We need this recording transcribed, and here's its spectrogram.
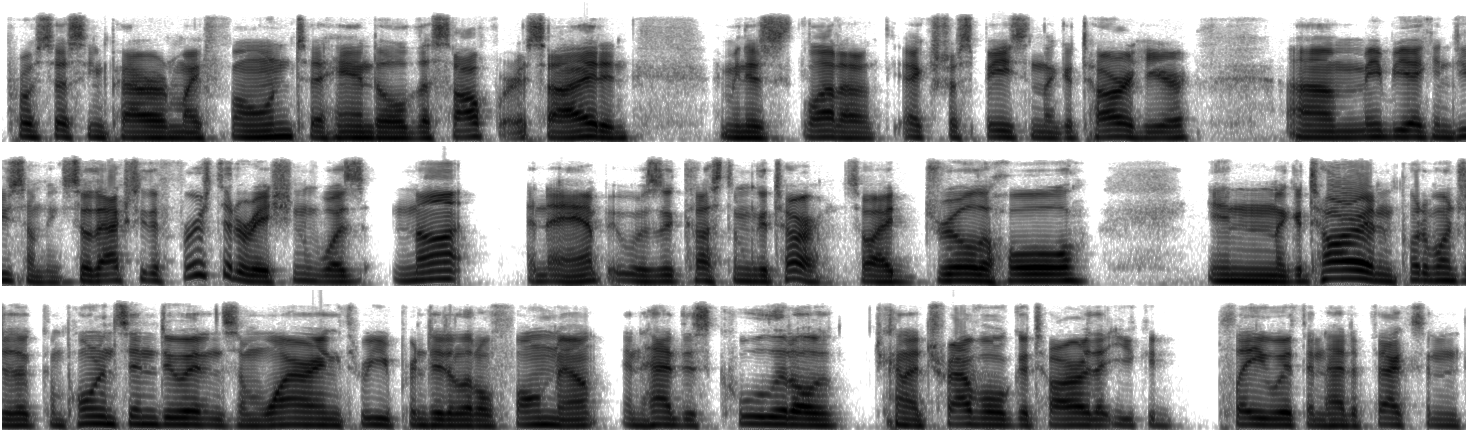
processing power on my phone to handle the software side, and I mean there's a lot of extra space in the guitar here. Um, maybe I can do something. So actually, the first iteration was not an amp, it was a custom guitar. So I drilled a hole in the guitar and put a bunch of components into it and some wiring, 3D printed a little phone mount, and had this cool little kind of travel guitar that you could play with and had effects and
